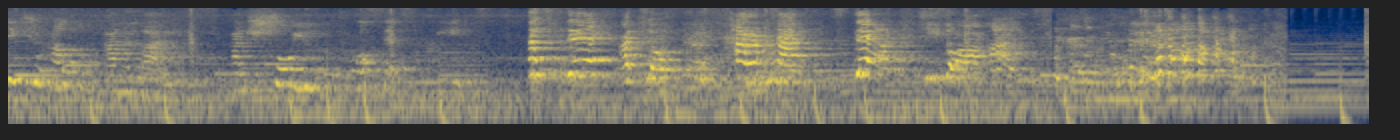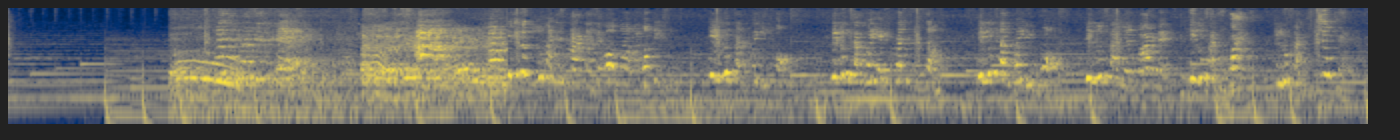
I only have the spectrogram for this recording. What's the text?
teach you how to analyze and show you the process creates. And stare at your character, stare at his or her eyes. He ah! just look at his character and say, oh man, what is He looks at the way he talks. He looks at the way he expresses himself. He looks at the way he walks. He looks at the environment. He looks at his wife. He looks at his children.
